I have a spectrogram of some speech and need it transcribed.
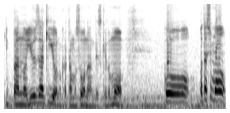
一般のユーザー企業の方もそうなんですけども、こう、私も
